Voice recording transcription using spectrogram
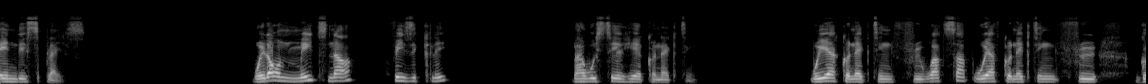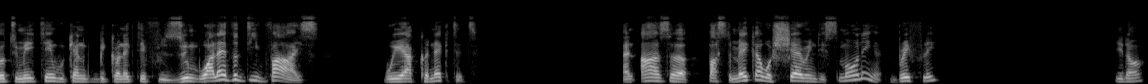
in this place. We don't meet now physically, but we're still here connecting. We are connecting through WhatsApp. We are connecting through GoToMeeting. We can be connected through Zoom, whatever device we are connected. And as uh, Pastor Maker was sharing this morning briefly, you know,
